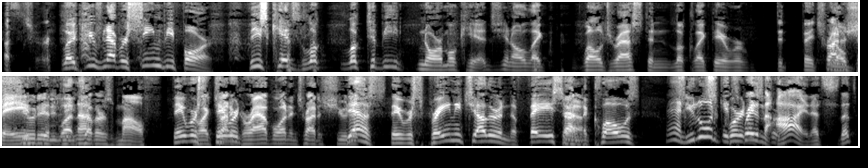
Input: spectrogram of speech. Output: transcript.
That's sure. like you've never seen before. These kids look look to be normal kids, you know, like well dressed and look like they were. Did they try You know, to shoot it in each other's mouth? They were- like they try were- to grab one and try to shoot it. Yes, they were spraying each other in the face, Yeah. on the clothes. Man, you don't get sprayed in the eye. That's that's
